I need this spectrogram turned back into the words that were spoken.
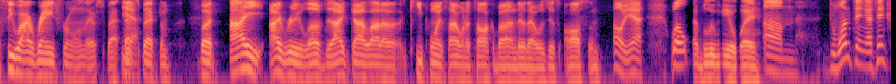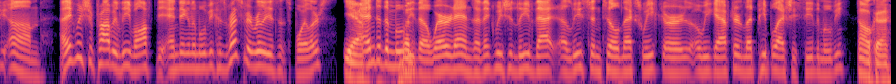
see where I range from on their spe- Yeah. that spectrum. But I I really loved it. I got a lot of key points I want to talk about in there that was just awesome. Oh yeah. Well, That blew me away. um, the one thing I think, um, I think we should probably leave off the ending of the movie because the rest of it really isn't spoilers. Yeah. The end of the movie But- though, where it ends, I think we should leave that at least until next week or a week after. Let people actually see the movie. Okay.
